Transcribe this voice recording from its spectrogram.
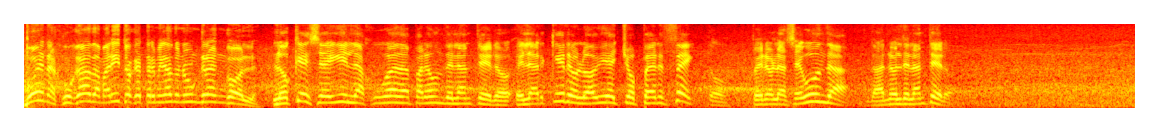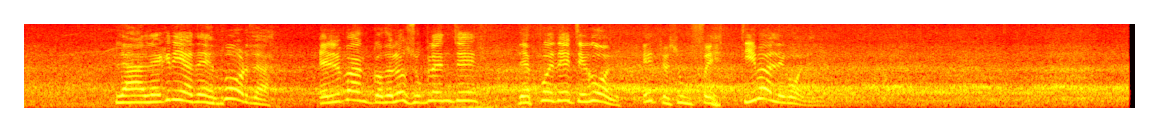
Buena jugada, Marito, que ha terminado en un gran gol. Lo que es seguir la jugada para un delantero. El arquero lo había hecho perfecto, pero la segunda ganó el delantero. La alegría desborda el banco de los suplentes después de este gol. Esto es un festival de goles.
